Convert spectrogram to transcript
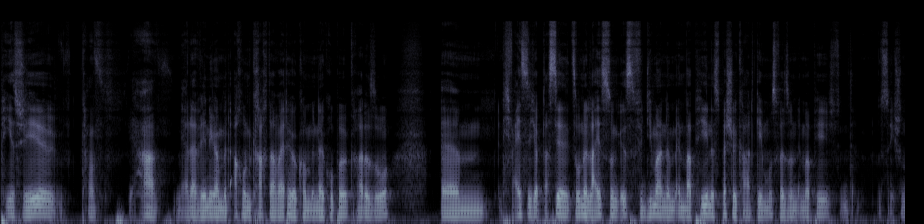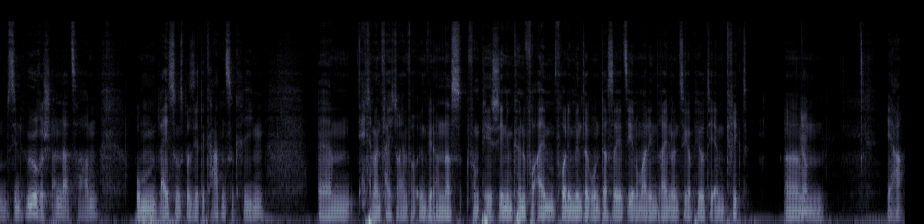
PSG kann man, ja, mehr oder weniger mit Ach und Krach da weitergekommen in der Gruppe, gerade so. Ähm, ich weiß nicht, ob das hier so eine Leistung ist, für die man einem Mbappé eine Special Card geben muss, weil so ein Mbappé, ich finde, muss eigentlich schon ein bisschen höhere Standards haben, um leistungsbasierte Karten zu kriegen ähm, hätte man vielleicht auch einfach irgendwen anders vom PSG nehmen können, vor allem vor dem Hintergrund, dass er jetzt eh nochmal den 93er POTM kriegt. Ähm, ja. ja.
